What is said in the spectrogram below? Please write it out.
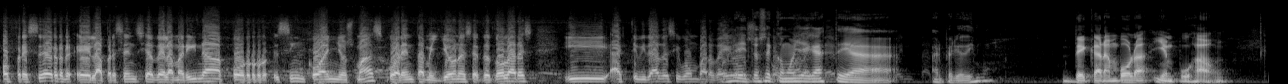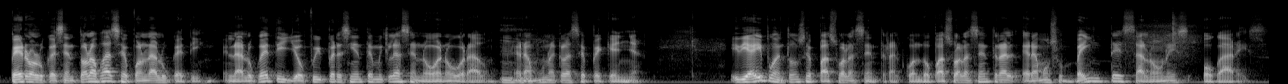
ofrecer eh, la presencia de la Marina por cinco años más, 40 millones de dólares y actividades y bombardeos. entonces, ¿cómo llegaste al periodismo? De carambola y empujado. Pero lo que sentó la base fue en la Luquetti. En la Luquetti yo fui presidente de mi clase en noveno grado. Éramos una clase pequeña. Y de ahí pues entonces paso a la central. Cuando paso a la central éramos 20 salones hogares.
